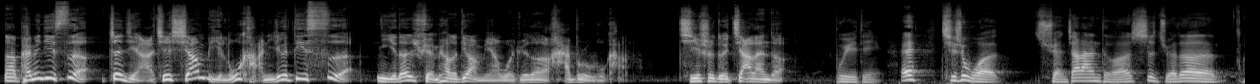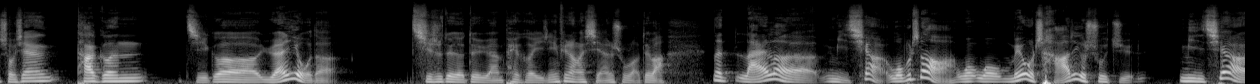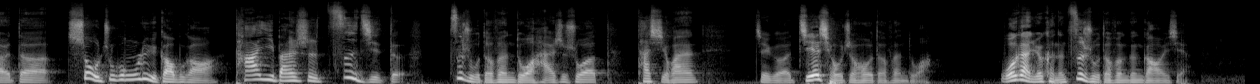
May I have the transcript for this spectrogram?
那排名第四，正经啊，其实相比卢卡，你这个第四，你的选票的第二名，我觉得还不如卢卡呢。骑士对加兰德，不一定。哎，其实我选加兰德是觉得，首先他跟几个原有的骑士队的队员配合已经非常娴熟了，对吧？那来了米切尔，我不知道啊，我我没有查这个数据。米切尔的受助攻率高不高啊？他一般是自己的自主得分多，还是说他喜欢这个接球之后得分多？我感觉可能自主得分更高一些。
